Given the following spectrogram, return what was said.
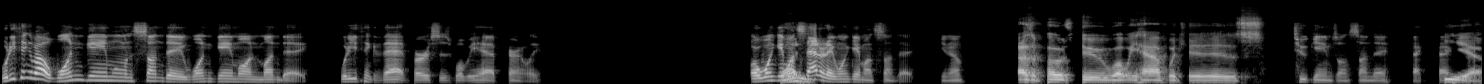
What do you think about one game on Sunday, one game on Monday? What do you think of that versus what we have currently? Or one game one, on Saturday, one game on Sunday, you know? As opposed to what we have, which is two games on Sunday, back to back. Yeah.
